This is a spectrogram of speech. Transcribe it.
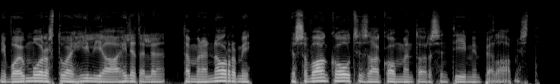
niin voi muodostua hiljaa hiljatellen tämmöinen normi, jossa vaan coachi saa kommentoida sen tiimin pelaamista.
